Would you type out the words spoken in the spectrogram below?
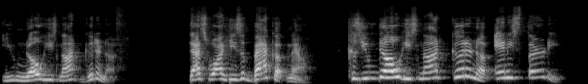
You know he's not good enough. That's why he's a backup now, because you know he's not good enough, and he's thirty.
